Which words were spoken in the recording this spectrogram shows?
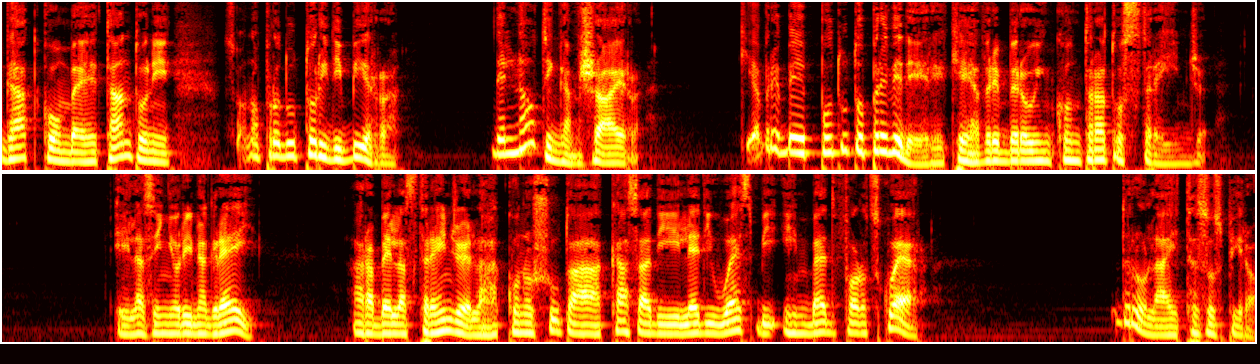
Gatcombe e Tantony sono produttori di birra. Del Nottinghamshire. Chi avrebbe potuto prevedere che avrebbero incontrato Strange? E la signorina Gray? Arabella Strange l'ha conosciuta a casa di Lady Westby in Bedford Square. Drolight sospirò.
